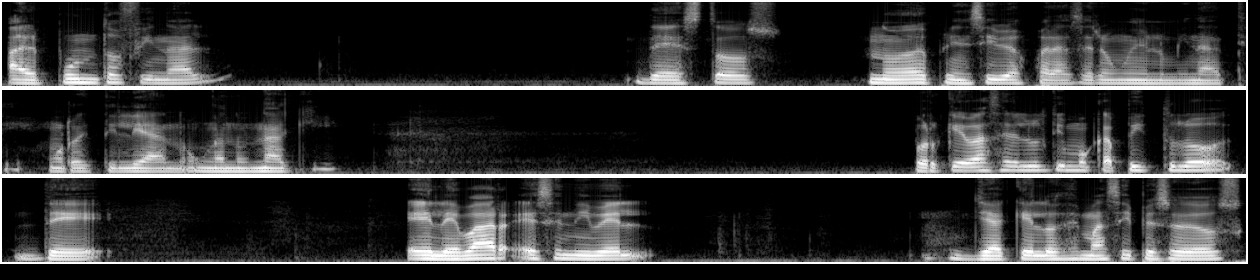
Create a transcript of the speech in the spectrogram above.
al punto final de estos nueve principios para ser un Illuminati, un reptiliano, un Anunnaki. Porque va a ser el último capítulo de elevar ese nivel, ya que los demás episodios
